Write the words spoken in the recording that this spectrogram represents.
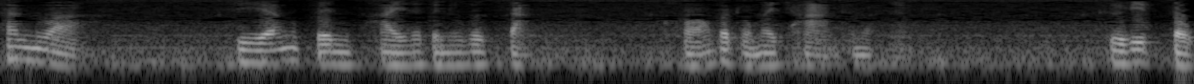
ท่านว่าเสียงเป็นภัยและเป็นอุปสรรคของปฐมฌานท่านว่าคือวิตก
